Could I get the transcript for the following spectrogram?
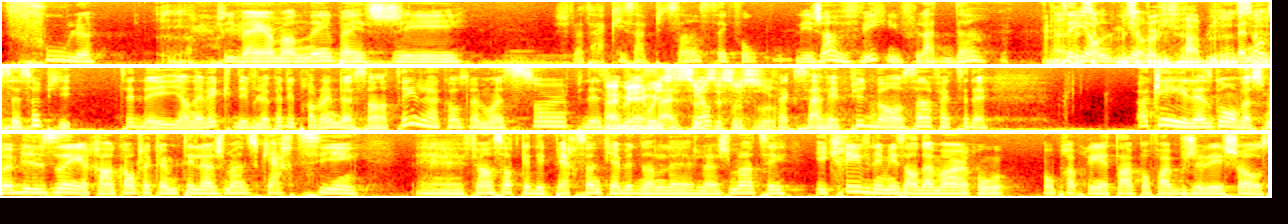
fou, là. Puis, ben, à un moment donné, ben, j'ai... J'ai fait, OK, ça n'a plus de sens. Faut que les gens vivent là-dedans. Ouais, mais c'est- ont- mais ils c'est ont- pas vivable. là, Ben non, c'est- ça. Puis, il y en avait qui développaient des problèmes de santé là, à cause de la moisissure puis des Ah, ben oui, c'est sûr, c'est sûr, c'est sûr. Fait que ça avait plus de bon sens. Fait que, de- OK, let's go, on va se mobiliser, rencontre le comité logement du quartier, euh, fait en sorte que des personnes qui habitent dans le logement, écrivent des mises en demeure aux, aux propriétaires pour faire bouger les choses.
